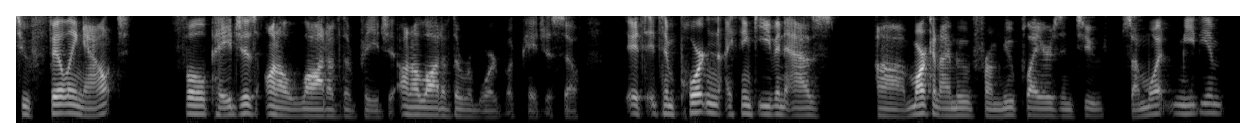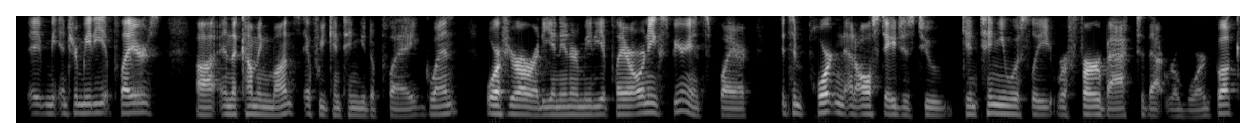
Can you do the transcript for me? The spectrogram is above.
to filling out full pages on a lot of the page on a lot of the reward book pages. So it's it's important, I think, even as uh, Mark and I move from new players into somewhat medium eh, intermediate players uh, in the coming months, if we continue to play Gwent, or if you're already an intermediate player or an experienced player, it's important at all stages to continuously refer back to that reward book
